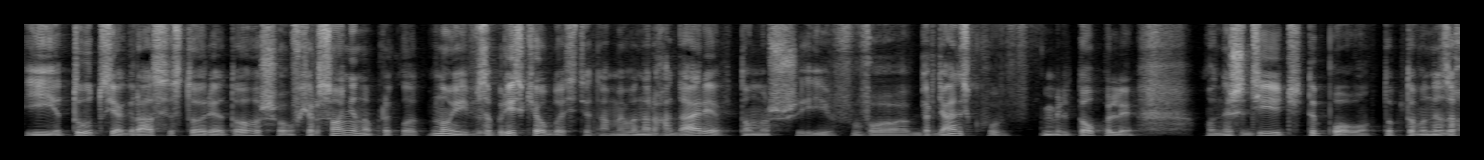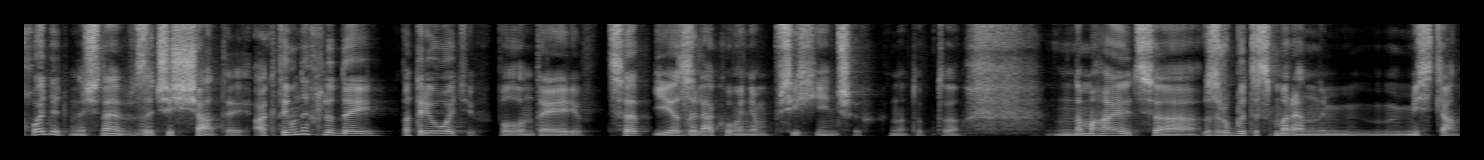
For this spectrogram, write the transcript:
І тут якраз історія того, що в Херсоні, наприклад, ну і в Запорізькій області, там і в Енергодарі, в тому ж і в Бердянську, в Мільтополі. Вони ж діють типово, тобто вони заходять, починають зачищати активних людей, патріотів, волонтерів. Це є залякуванням всіх інших. Ну тобто намагаються зробити смиренним містян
